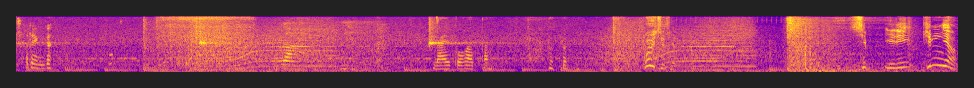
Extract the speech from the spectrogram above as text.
차례인가? 와. 나을 것 같다. 보여주세요. 11위 김양.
